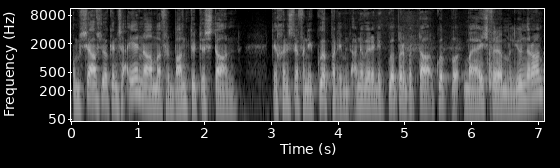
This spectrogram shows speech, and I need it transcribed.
om selfs ook in sy eie naam 'n verband toe te staan ten gunste van die koper. Met ander woorde, die koper betaal koop my huis vir 'n miljoen rand.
